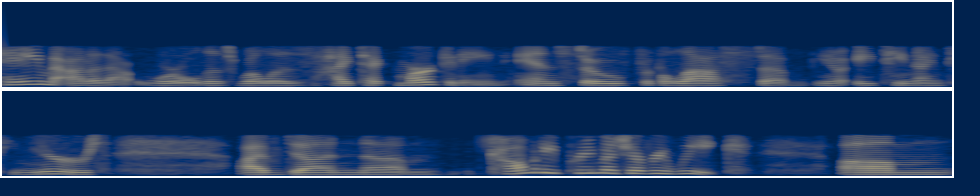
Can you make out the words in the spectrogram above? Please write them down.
came out of that world as well as high tech marketing. And so for the last uh, you know 18, 19 years, I've done um, comedy pretty much every week. Um,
